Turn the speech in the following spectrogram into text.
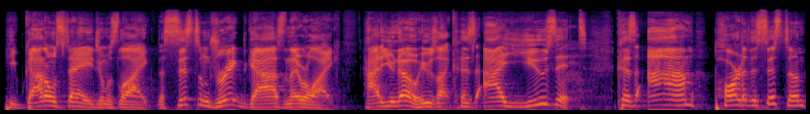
he got on stage and was like, "The system's rigged, guys," and they were like, "How do you know?" He was like, "Cause I use it." Because I'm part of the system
